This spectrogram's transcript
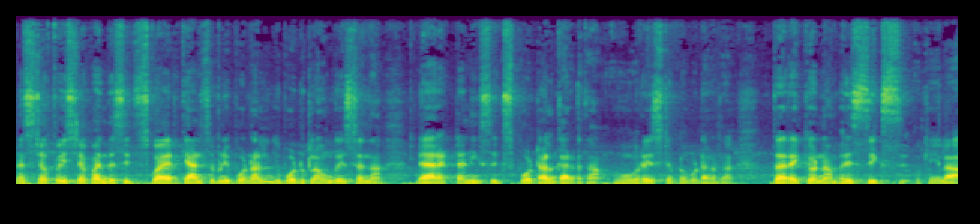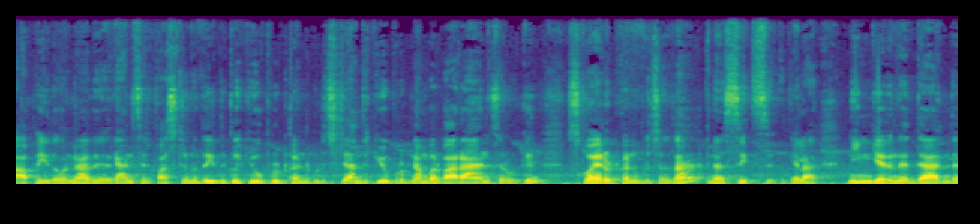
நான் ஸ்டெப் பை ஸ்டெப்பாக இந்த சிக்ஸ் ஸ்கொயர் கேன்சல் பண்ணி போட்டாலும் நீங்கள் போட்டுக்கலாம். உங்கள் இஷ்டம் தான். டேரெக்டாக நீங்கள் சிக்ஸ் போட்டாலும் கரெக்டாக தான். ஒரே ஸ்டெப்பில் போட்டால் கரெக்டாக the record number is six ஓகேங்களா? அப்போ இது ஒன்றா அது ஆன்சர் ஃபஸ்ட்டு வந்து இதுக்கு கியூப் ரூட் கண்டுபிடிச்சிட்டு அந்த கியூப் ரூட் நம்பர் வர ஆன்சருக்கு ஸ்கொயர் ரூட் கண்டுபிடிச்சது தான் நான் சிக்ஸ் ஓகேங்களா? நீங்கள் இங்கேருந்து இந்த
